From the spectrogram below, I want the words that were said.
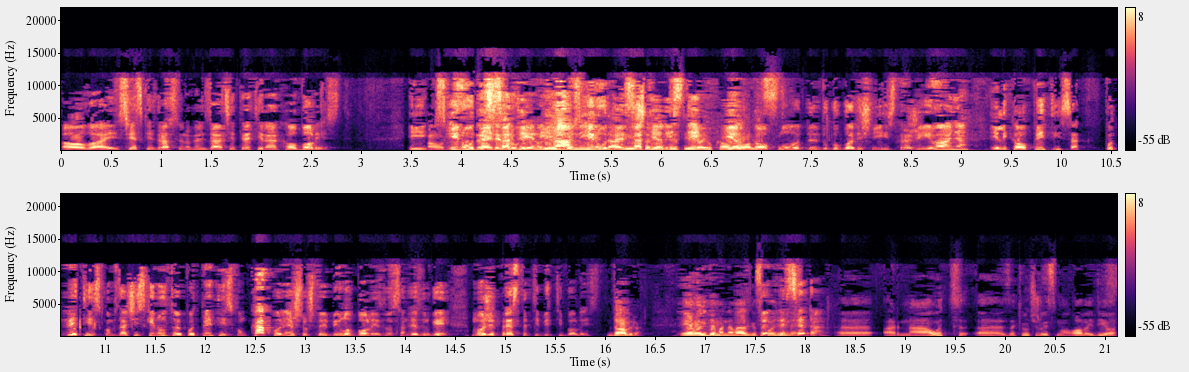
ovaj, Svjetske zdravstvene organizacije tretirana kao bolest. I skinuta je sa te, 82. Više da, nije, skinuta da, je sa više te ne liste, kao jel kao plod dugogodišnjih istraživanja ili kao pritisak. Pod pritiskom, znači skinuto je pod pritiskom. Kako nešto što je bilo bolest do 82. može prestati biti bolest? Dobro. Evo, idemo na vas, gospodine e, Arnaut. E, zaključili smo ovaj dio e,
